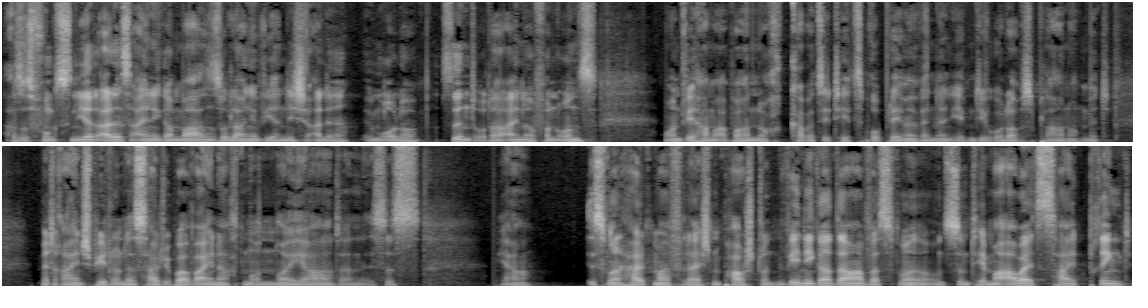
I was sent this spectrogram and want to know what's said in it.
Also es funktioniert alles einigermaßen, solange wir nicht alle im Urlaub sind oder einer von uns. Und wir haben aber noch Kapazitätsprobleme, wenn dann eben die Urlaubsplanung mit, mit reinspielt und das halt über Weihnachten und Neujahr, dann ist es, ja, ist man halt mal vielleicht ein paar Stunden weniger da, was man uns zum Thema Arbeitszeit bringt.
